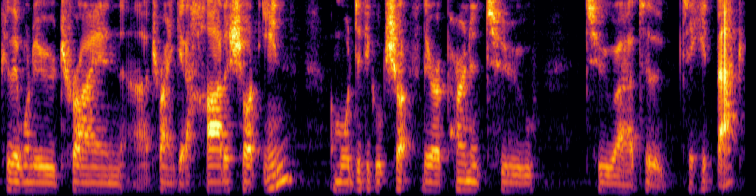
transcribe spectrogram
because they want to try and uh, try and get a harder shot in, a more difficult shot for their opponent to to uh, to to hit back.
